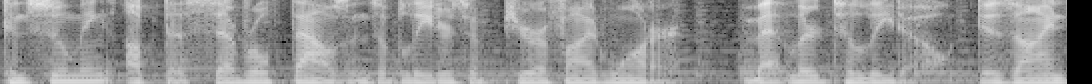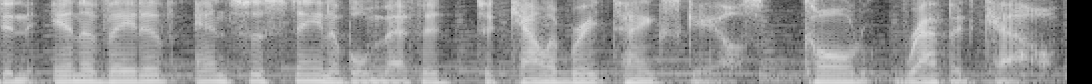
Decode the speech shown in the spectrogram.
consuming up to several thousands of liters of purified water. Mettler Toledo designed an innovative and sustainable method to calibrate tank scales called RapidCal.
